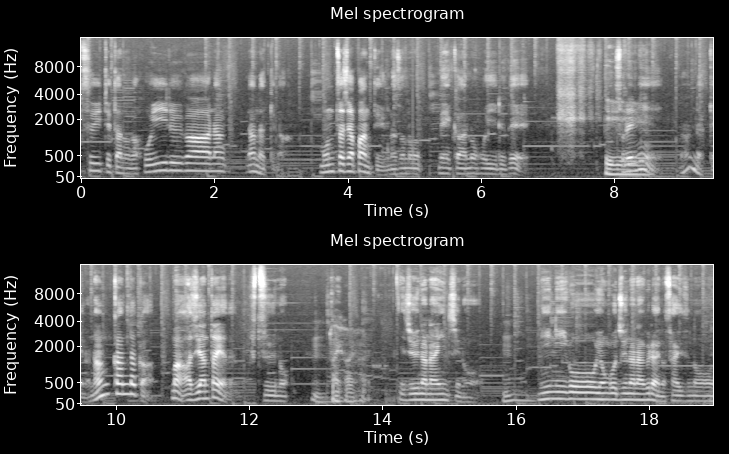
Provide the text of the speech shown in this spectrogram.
ついてたのがホイールがなんなんだっけなモンツァジャパンっていう謎のメーカーのホイールでそれに、なんだっけな、難関だか、まあアジアンタイヤだよね、普通の。うん。はいはいはい。で17インチのうん。2254517ぐらいのサイズの、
